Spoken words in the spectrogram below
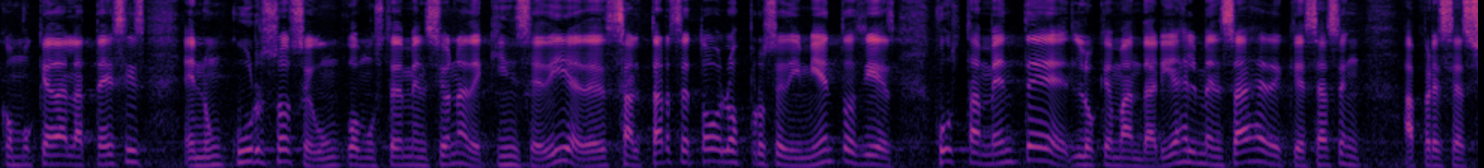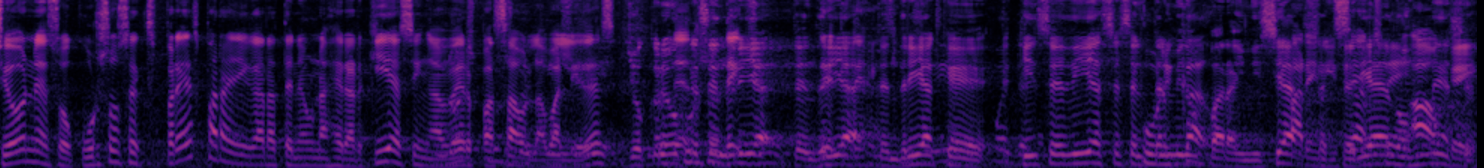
¿cómo queda la tesis en un curso, según como usted menciona, de 15 días? Es saltarse todos los procedimientos y es justamente lo que mandaría es el mensaje de que se hacen apreciaciones o cursos express para llegar a tener una jerarquía sin haber pasado la validez. Yo creo tendría, tendría, tendría que 15 días es el término para iniciar, sería dos ah, meses.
